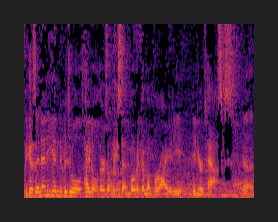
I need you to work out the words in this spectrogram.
because in any individual title, there's at least a modicum of variety in your tasks. Uh,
